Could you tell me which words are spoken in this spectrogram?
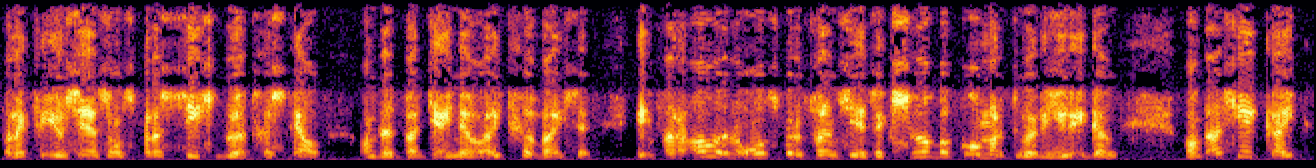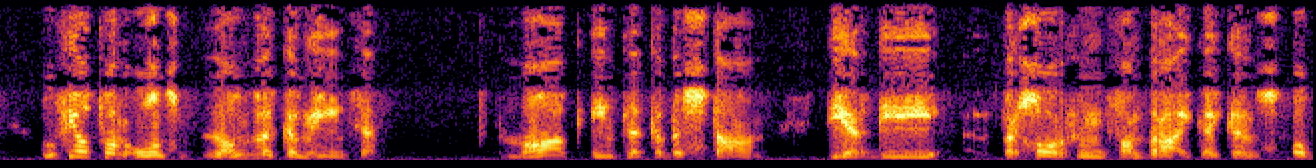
wil ek vir jou sê as ons presies blootgestel aan dit wat jy nou uitgewys het. En veral in ons provinsie is ek so bekommerd oor hierdie ding, want as jy kyk, hoeveel van ons landelike mense maak eintlik 'n bestaan deur die versorging van braaikuikens op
